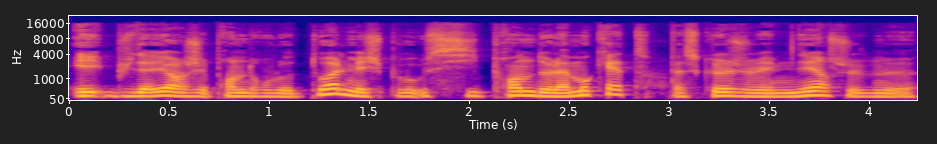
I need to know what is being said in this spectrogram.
Et puis d'ailleurs, je vais prendre le rouleau de toile, mais je peux aussi prendre de la moquette, parce que je vais me dire, je me,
